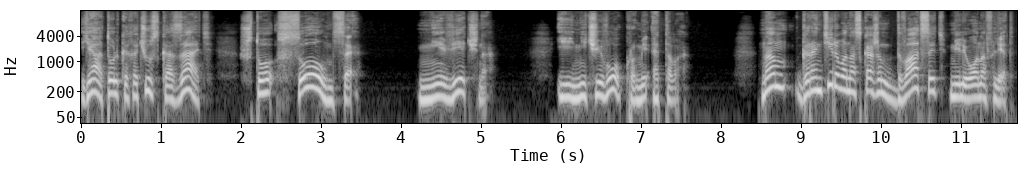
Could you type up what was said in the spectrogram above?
Я только хочу сказать, что солнце не вечно. И ничего, кроме этого. Нам гарантировано, скажем, 20 миллионов лет.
